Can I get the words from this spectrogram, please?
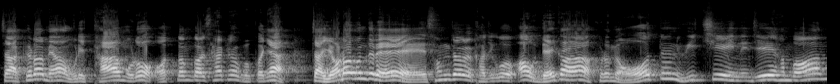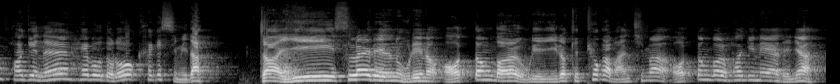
자, 그러면 우리 다음으로 어떤 걸 살펴볼 거냐? 자, 여러분들의 성적을 가지고, 아우, 내가 그러면 어떤 위치에 있는지 한번 확인을 해보도록 하겠습니다. 자, 이 슬라이드에는 우리는 어떤 걸, 우리 이렇게 표가 많지만 어떤 걸 확인해야 되냐?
